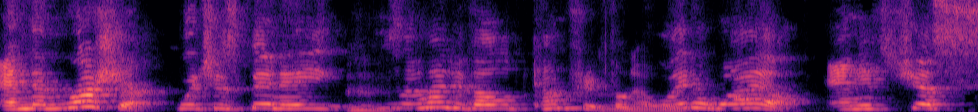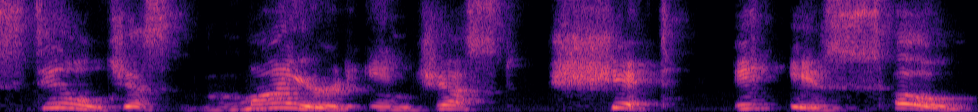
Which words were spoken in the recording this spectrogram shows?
And then Russia, which has been a semi-developed country for no, quite a while, and it's just still just mired in just shit. It is so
